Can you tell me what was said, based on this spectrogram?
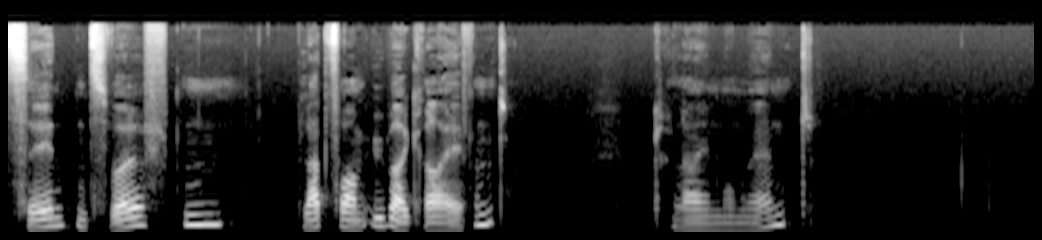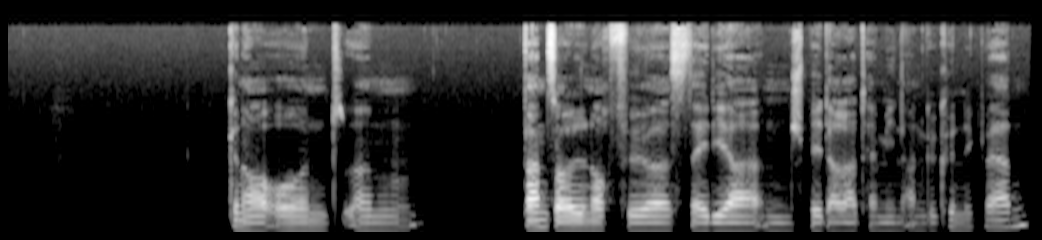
10.12 plattformübergreifend. Kleinen Moment. Genau, und ähm, dann soll noch für Stadia ein späterer Termin angekündigt werden.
